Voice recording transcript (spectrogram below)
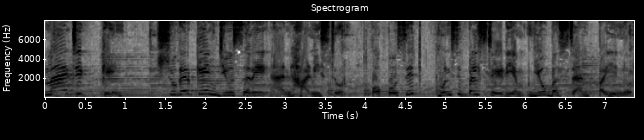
magic cane sugar cane juicery and honey store opposite municipal stadium new bus stand Payyanur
